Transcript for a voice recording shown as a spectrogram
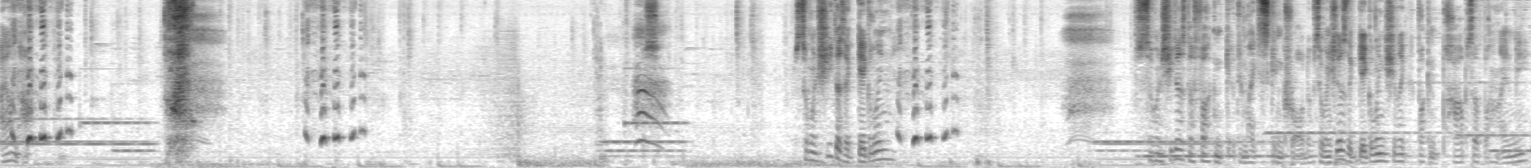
I don't know. so when she does a giggling. So when she does the fucking, dude, my skin crawled. So when she does the giggling, she like fucking pops up behind me.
